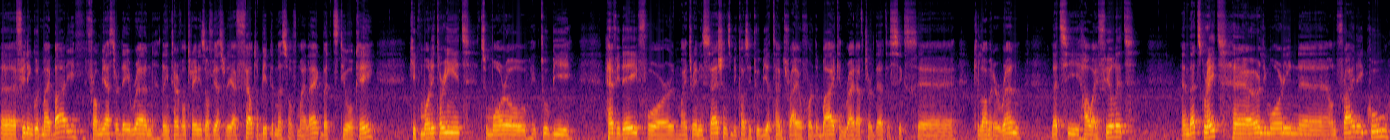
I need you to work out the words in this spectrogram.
Uh, feeling good my body from yesterday run the interval trainings of yesterday i felt a bit the muscle of my leg but still okay keep monitoring it tomorrow it will be heavy day for my training sessions because it will be a time trial for the bike and right after that a six uh, kilometer run. Let's see how i feel it. And that's great. Uh, early morning uh, on friday cool.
